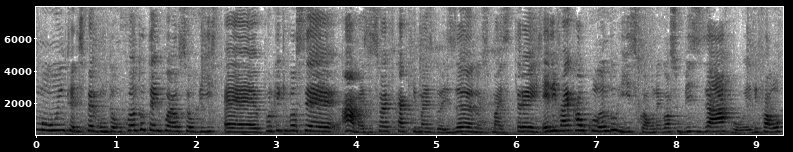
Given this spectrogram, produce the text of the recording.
muito, eles perguntam quanto tempo é o seu visto, é, por que, que você. Ah, mas você vai ficar aqui mais dois anos, mais três? Ele vai calculando o risco, é um negócio bizarro. Ele falou,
